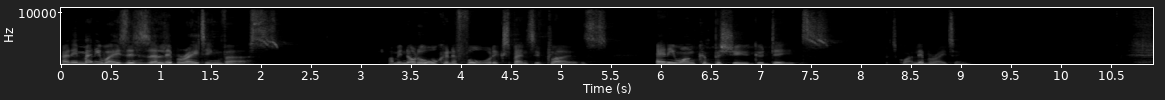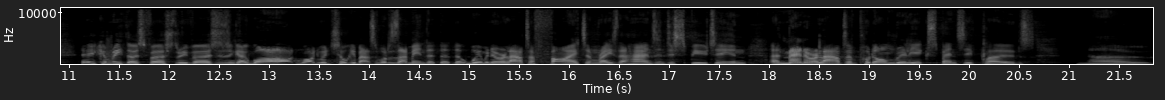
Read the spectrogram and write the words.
And in many ways, this is a liberating verse. I mean, not all can afford expensive clothes. Anyone can pursue good deeds. It's quite liberating. Now, you can read those first three verses and go, What? What are we talking about? So, what does that mean? That, that, that, women are allowed to fight and raise their hands in disputing, and, and men are allowed to put on really expensive clothes? No.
